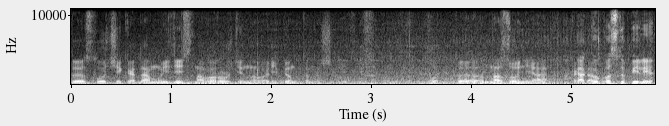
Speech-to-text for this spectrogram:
э, случай, когда мы здесь новорожденного ребенка нашли здесь. Вот э, на зоне А. Как вы поступили?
